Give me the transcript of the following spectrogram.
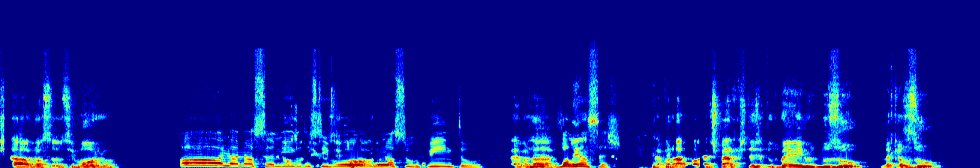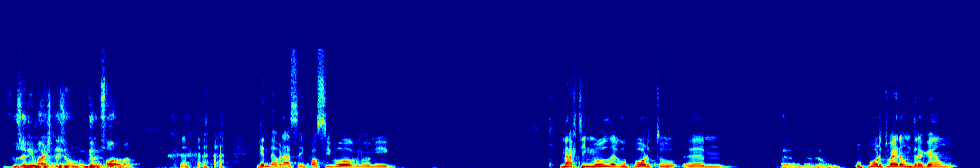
está o nosso Ciborro. Olha o nosso amigo do Ciborro, o nosso Hugo Pinto. É verdade. Valenças. É verdade. Espero que esteja tudo bem aí no, no zoo, naquele zoo, e que os animais estejam em grande forma. grande abraço aí para o Ciborro, meu amigo. Martin Müller, o Porto. Um, era um dragão. O Porto era um dragão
